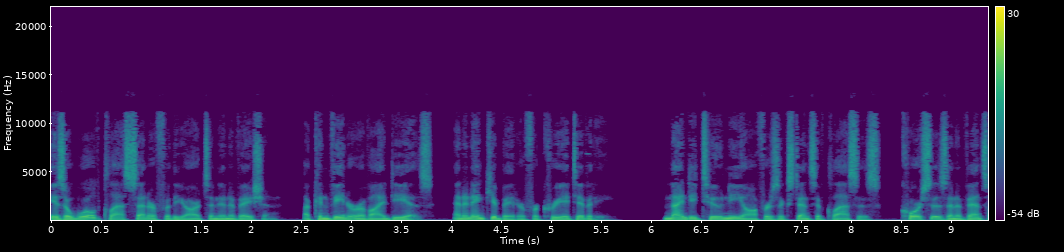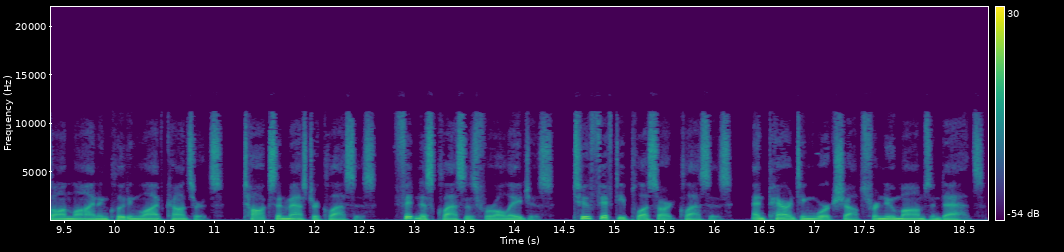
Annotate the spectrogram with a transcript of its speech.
is a world class center for the arts and innovation, a convener of ideas, and an incubator for creativity. 92NY offers extensive classes, courses, and events online, including live concerts, talks, and master classes, fitness classes for all ages, 250 plus art classes, and parenting workshops for new moms and dads.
